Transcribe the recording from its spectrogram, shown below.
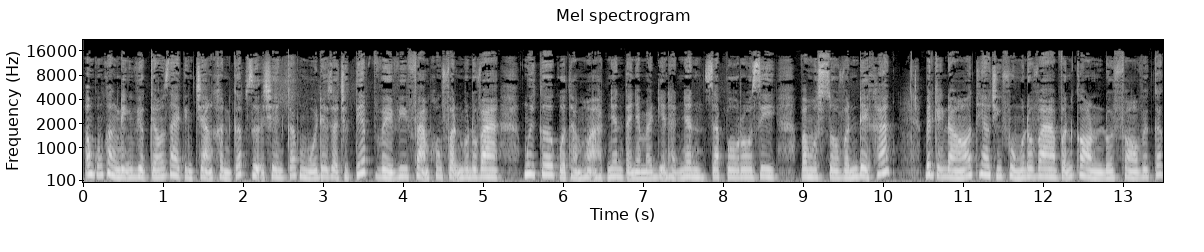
Ông cũng khẳng định việc kéo dài tình trạng khẩn cấp dựa trên các mối đe dọa trực tiếp về vi phạm không phận Moldova, nguy cơ của thảm họa hạt nhân tại nhà máy điện hạt nhân Zaporozhye và một số vấn đề khác – Bên cạnh đó, theo chính phủ Moldova vẫn còn đối phó với các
